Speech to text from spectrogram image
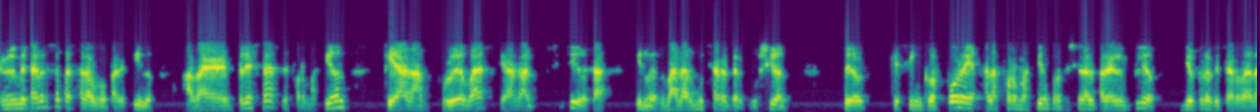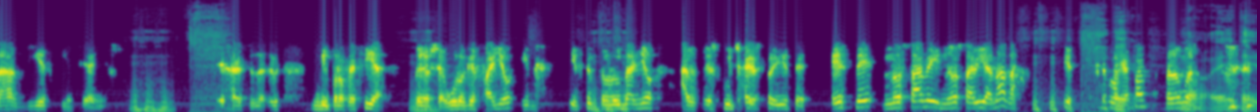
En el metaverso pasará algo parecido. Habrá empresas de formación que hagan pruebas, que hagan, sí, o sea, y nos va a dar mucha repercusión. Pero que se incorpore a la formación profesional para el empleo, yo creo que tardará 10, 15 años. Esa es mi profecía, pero seguro que falló y, y dentro de un año al escucha esto y dice, este no sabe y no sabía nada. es lo que pasa. Pero bueno. Eh,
